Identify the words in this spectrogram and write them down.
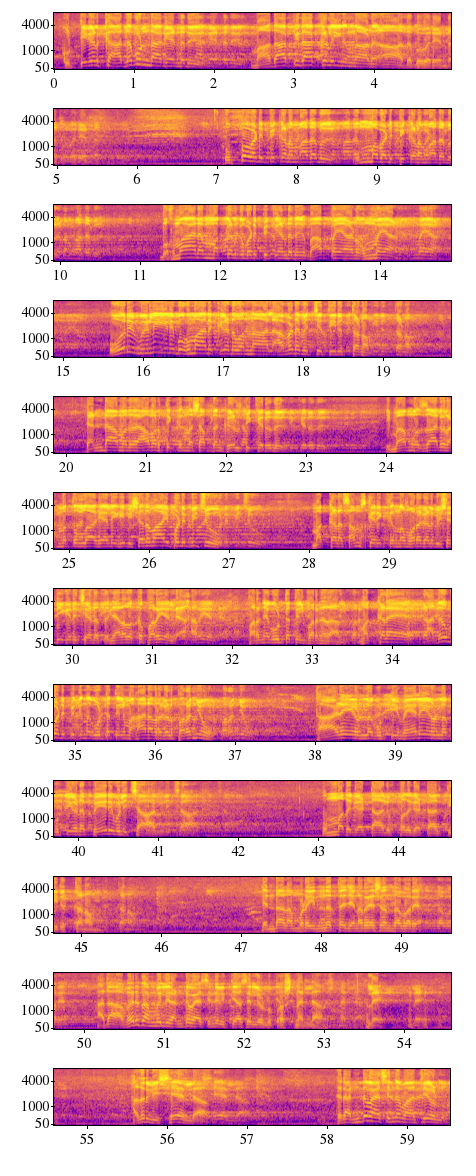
കുട്ടികൾക്ക് അതവുണ്ടാകേണ്ടത് മാതാപിതാക്കളിൽ നിന്നാണ് ആ അതവ് വരേണ്ടത്. ഉപ്പ പഠിപ്പിക്കണം അതവ് ഉമ്മ പഠിപ്പിക്കണം അതവ്. ബഹുമാനം മക്കൾക്ക് പഠിപ്പിക്കേണ്ടത് ബാപ്പയാണ് ഉമ്മയാണ്. ഉമ്മയാണ്. ഒരു വിളിയിൽ ബഹുമാനക്കേട് വന്നാൽ അവിടെ വെച്ച് തിരുത്തണം. തിരുത്തണം. രണ്ടാമത് ആവർത്തിക്കുന്ന ശബ്ദം കേൾപ്പിക്കരുത്. ഇമാം ഗസാലി റഹ്മത്തുല്ലാഹി അലഹി വിശദമായി പഠിപ്പിച്ചു. മക്കളെ സംസ്കരിക്കുന്ന മുറകൾ വിശദീകരിച്ചെടുത്ത് ഞാനതൊക്കെ പറയല്ല. പറഞ്ഞ കൂട്ടത്തിൽ പറഞ്ഞതാണ്. മക്കളെ അത് പഠിപ്പിക്കുന്ന കൂട്ടത്തിൽ മഹാനവറുകൾ പറഞ്ഞു. പറഞ്ഞു താഴെയുള്ള കുട്ടി മേലെയുള്ള കുട്ടിയുടെ പേര് വിളിച്ചാൽ ഉമ്മത് കേട്ടാൽ ഉപ്പത് കേട്ടാൽ തിരുത്തണം. എന്താ നമ്മുടെ ഇന്നത്തെ ജനറേഷൻ എന്താ പറയാ? അത് അവർ തമ്മിൽ രണ്ട് വയസ്സിന്റെ വ്യത്യാസമല്ലേ ഉള്ളൂ പ്രശ്നമല്ല. അല്ലേ? അതൊരു വിഷയമല്ല. രണ്ട് വയസ്സിന്റെ മാറ്റേ ഉള്ളൂ.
